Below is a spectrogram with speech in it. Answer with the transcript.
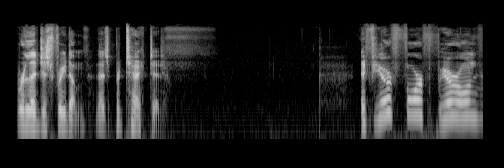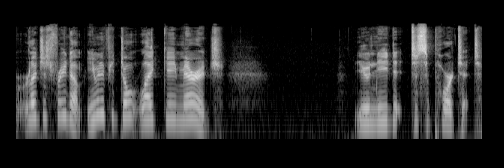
religious freedom that's protected? If you're for your own religious freedom, even if you don't like gay marriage, you need to support it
